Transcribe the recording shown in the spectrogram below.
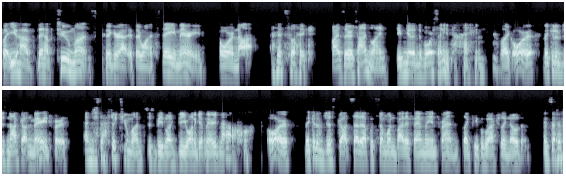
but you have they have two months to figure out if they want to stay married or not. And it's like, why is there a timeline? You can get a divorce anytime. like, or they could have just not gotten married first and just after two months just be like, do you want to get married now? or they could have just got set up with someone by their family and friends, like people who actually know them, instead of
